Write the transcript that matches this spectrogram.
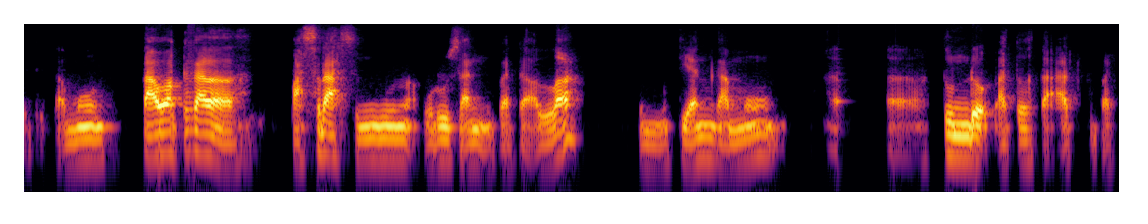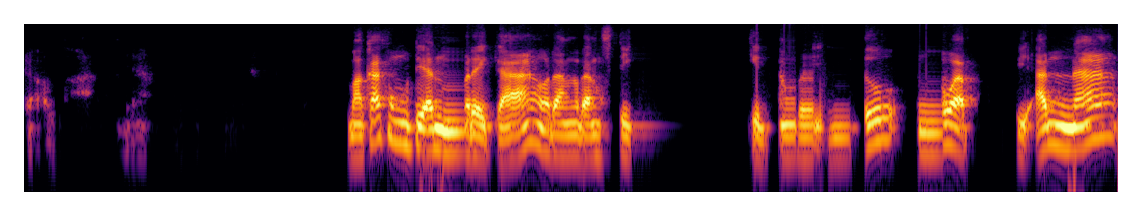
Jadi kamu tawakal, pasrah semua urusan kepada Allah, kemudian kamu uh, tunduk atau taat kepada Allah. Ya. Maka kemudian mereka, orang-orang sedikit yang beriman itu menjawab, bi anna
